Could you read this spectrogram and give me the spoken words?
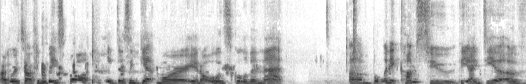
uh, we're talking baseball. It doesn't get more, you know, old school than that. Um, but when it comes to the idea of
